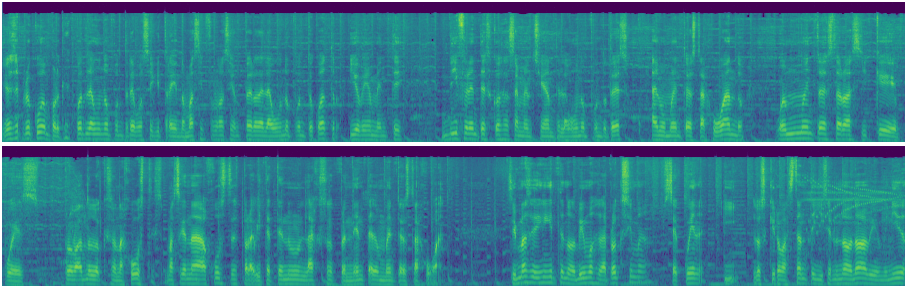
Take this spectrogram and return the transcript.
y no se preocupen porque después de la 1.3 voy a seguir trayendo más información, pero de la 1.4 y obviamente diferentes cosas se mencionan de la 1.3 al momento de estar jugando o al momento de estar así que pues probando lo que son ajustes. Más que nada ajustes para evitar tener un lag sorprendente al momento de estar jugando. Sin más gente, nos vemos a la próxima. Se cuiden y los quiero bastante. Y si no, no, bienvenido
